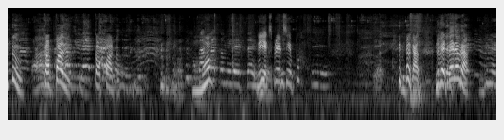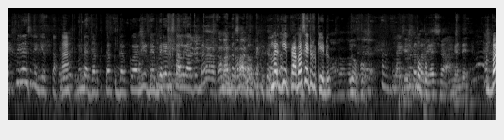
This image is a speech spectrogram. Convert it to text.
ఆటు కప్పాది. కప్పాటు. అమ్మో. నీ ఎక్స్పీరియన్స్ చెప్పు. కాదు. నువ్వు ఎటు వేరేవరా ఎక్స్పీరియన్స్ నేను చెప్తా. దడుకు దడుకు దడుకు అని డెబ్బై రెండు సార్లు కాకుండా వంద సార్లు అవుతుంది మరి గీ ప్రభాస్ ఎటు ఉరికిండు? అబ్బా.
